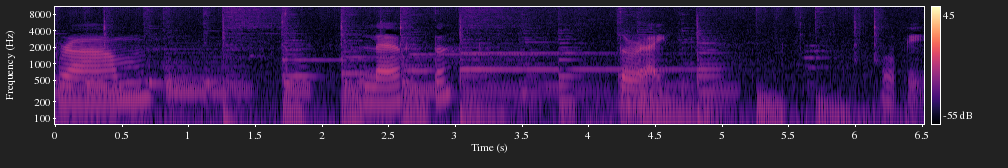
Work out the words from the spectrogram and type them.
from left to right. Okay.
